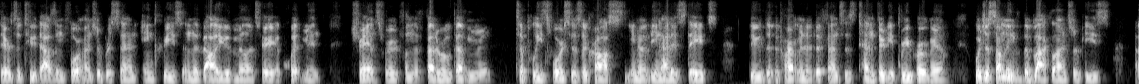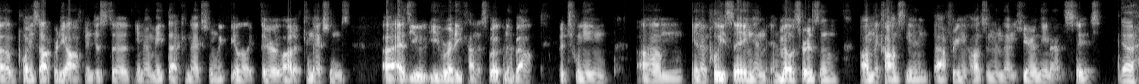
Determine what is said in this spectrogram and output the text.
there's a two thousand four hundred percent increase in the value of military equipment transferred from the federal government to police forces across you know the United States through the Department of Defense's 1033 program, which is something that the Black Alliance for Peace uh, points out pretty often, just to you know make that connection. We feel like there are a lot of connections uh, as you you've already kind of spoken about between um, you know policing and, and militarism on the continent, the African continent, and then here in the United States. Yeah.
